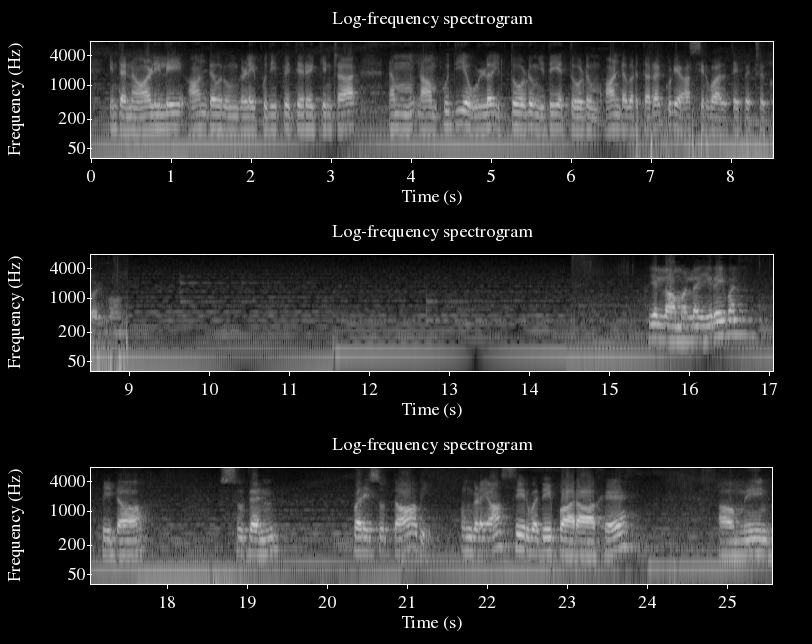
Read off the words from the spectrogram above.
இந்த நாளிலே ஆண்டவர் உங்களை புதுப்பித்திருக்கின்றார். நம் நாம் புதிய உள்ளத்தோடும் இதயத்தோடும் ஆண்டவர் தரக்கூடிய ஆசீர்வாதத்தை பெற்றுக்கொள்வோம். எல்லாமல்ல இறைவன் பிதா சுதன் பரிசுத்தாவி உங்களை ஆசீர்வதிப்பாராக. ஆமீன்.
